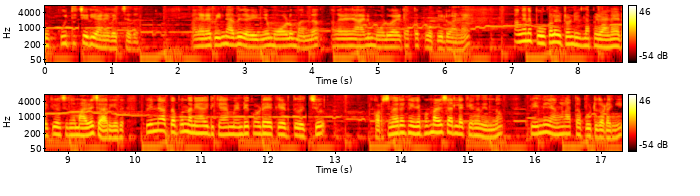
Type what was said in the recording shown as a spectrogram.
മുക്കൂറ്റി ചെടിയാണ് വെച്ചത്. അങ്ങനെ പിന്നെ അത് കഴിഞ്ഞ് മോളും വന്ന് അങ്ങനെ ഞാനും മോളുമായിട്ട് അത്തപ്പൂവൊക്കെ ഇടുവാണേ. അങ്ങനെ പൂക്കളം ഇട്ടുകൊണ്ടിരുന്നപ്പോഴാണ് ഇടയ്ക്ക് വെച്ചിരുന്ന് മഴ ചാറിയത്. പിന്നെ അത്തപ്പം നനയാതിരിക്കാൻ വേണ്ടി കുടയൊക്കെ എടുത്ത് വെച്ചു. കുറച്ച് നേരം കഴിഞ്ഞപ്പോൾ മഴ ചാറിലൊക്കെ അങ്ങ് നിന്നു. പിന്നെ ഞങ്ങൾ അത്തപ്പൂട്ട് തുടങ്ങി.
